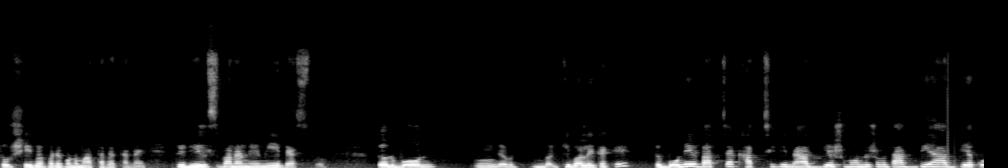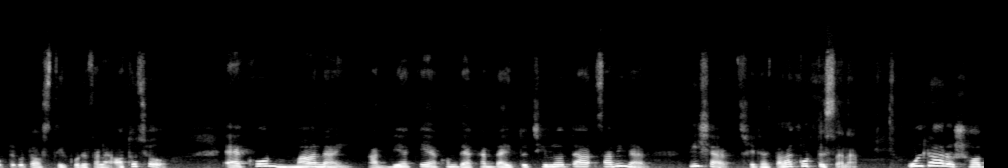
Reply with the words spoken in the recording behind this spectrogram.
তোর সেই ব্যাপারে কোনো মাথা ব্যথা নাই। তুই রিলস বানানো নিয়ে ব্যস্ত। তোর বোন কি বলে এটাকে? তোর বোনের বাচ্চা খাচ্ছে কি না আদবিয়ার সময় অন্য সময় আদবিয়া বিয়া আদবিয়া করতে করতে অস্থির করে ফেলায়। অথচ এখন মা নাই। আদবিয়াকে এখন দেখার দায়িত্ব ছিল তা সাবিনার। তিশার সেটা তারা করতেছে না। উল্টা আরও সৎ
